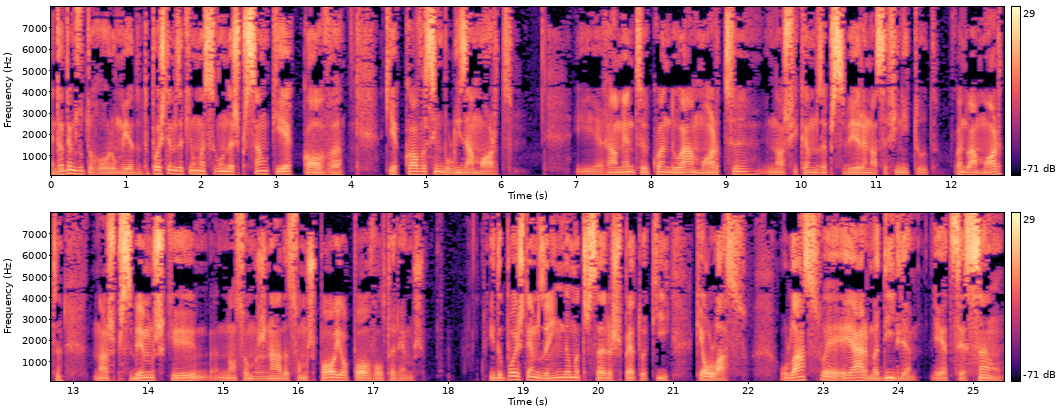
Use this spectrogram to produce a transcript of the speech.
Então temos o terror, o medo. Depois temos aqui uma segunda expressão que é cova, que a cova simboliza a morte. E realmente quando há morte, nós ficamos a perceber a nossa finitude. Quando há morte, nós percebemos que não somos nada, somos pó e ao pó voltaremos. E depois temos ainda um terceiro aspecto aqui, que é o laço. O laço é, é a armadilha, é a decepção,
